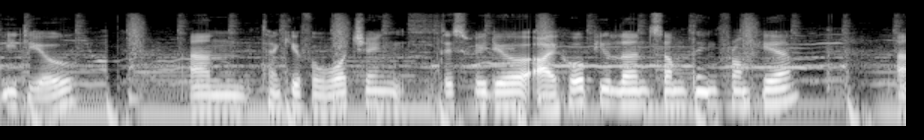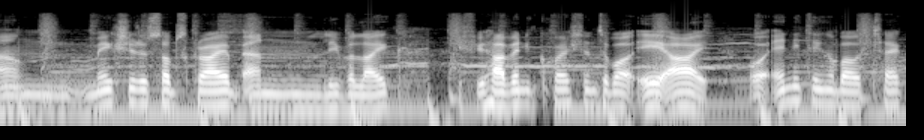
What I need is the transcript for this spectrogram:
video and thank you for watching this video. I hope you learned something from here and make sure to subscribe and leave a like. If you have any questions about AI or anything about tech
